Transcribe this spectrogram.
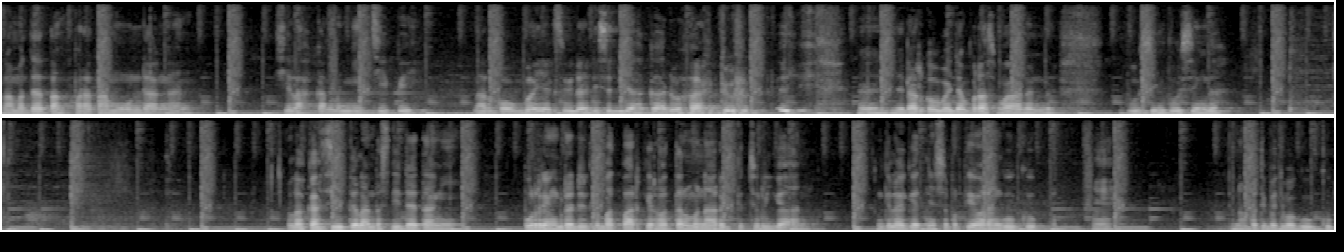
selamat datang para tamu undangan. Silahkan menyicipi narkoba yang sudah disediakan. Waduh. Eh, narkobanya prasmanan pusing-pusing dah. Lokasi itu lantas didatangi. Pur yang berada di tempat parkir hotel menarik kecurigaan. Gelagatnya seperti orang gugup. Eh, kenapa tiba-tiba gugup?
